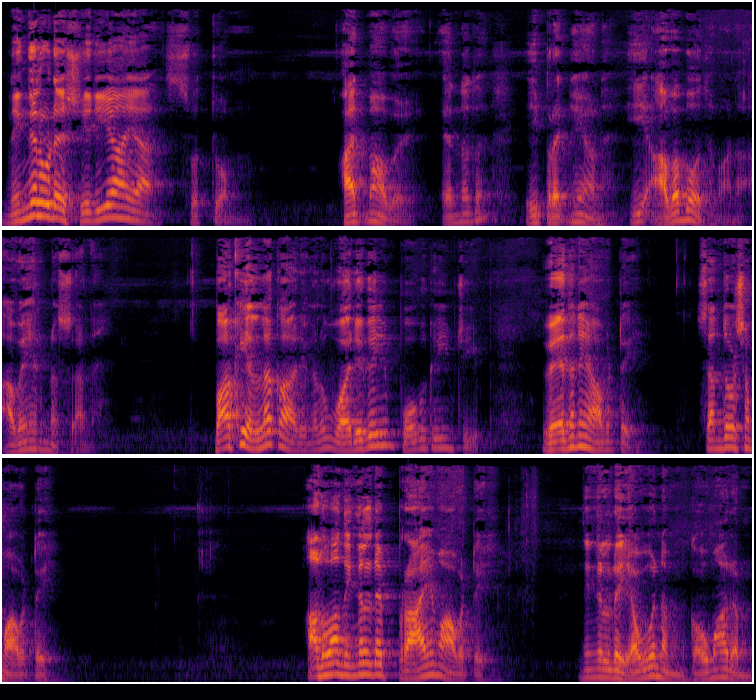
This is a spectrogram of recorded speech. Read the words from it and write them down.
നിങ്ങളുടെ ശരിയായ സ്വത്വം ആത്മാവ് എന്നത് ഈ പ്രജ്ഞയാണ് ഈ അവബോധമാണ് അവയർനെസ്സാണ്. ബാക്കി എല്ലാ കാര്യങ്ങളും വരികയും പോവുകയും ചെയ്യും. വേദനയാവട്ടെ സന്തോഷമാവട്ടെ അഥവാ നിങ്ങളുടെ പ്രായമാവട്ടെ നിങ്ങളുടെ യൗവനം കൗമാരം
